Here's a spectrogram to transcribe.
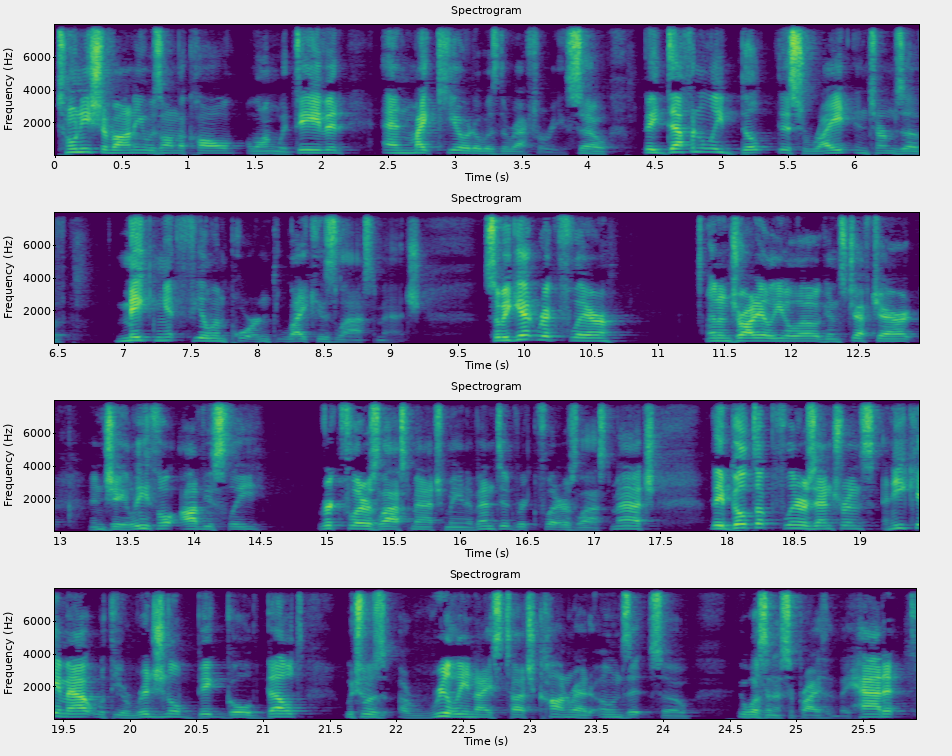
Tony Schiavone was on the call along with David, and Mike Chioda was the referee. So they definitely built this right in terms of making it feel important like his last match. So we get Ric Flair and Andrade El Idolo against Jeff Jarrett and Jay Lethal. Obviously, Ric Flair's last match main evented, Ric Flair's last match. They built up Flair's entrance, and he came out with the original big gold belt, which was a really nice touch. Conrad owns it, so it wasn't a surprise that they had it.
